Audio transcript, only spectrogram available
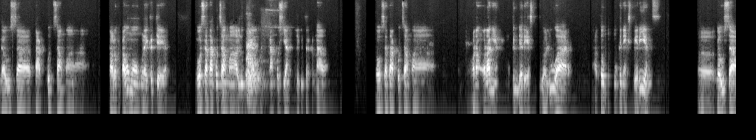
Nggak usah takut sama kalau kamu mau mulai kerja ya. Nggak usah takut sama alumni kampus yang lebih terkenal. Nggak usah takut sama orang-orang yang mungkin dari S2 luar atau mungkin experience uh, gak usah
